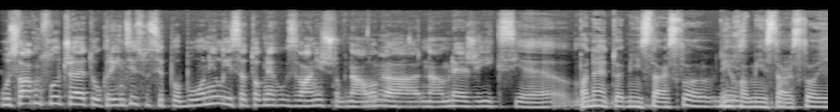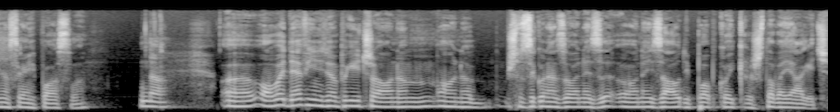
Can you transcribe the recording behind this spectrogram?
U svakom slučaju, eto, Ukrajinci su se pobunili sa tog nekog zvaničnog naloga da. na mreži X je... Pa ne, to je ministarstvo, njihovo ministarstvo inostranih posla. Da. Uh, ovo je definitivno priča o onom, ono, što se kod nas zove onaj Zaudi pop koji krštava Jarić.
